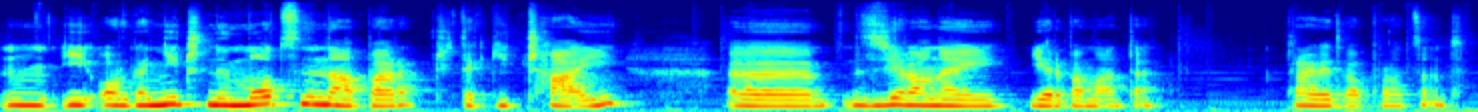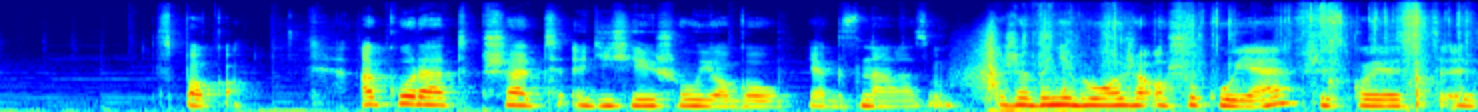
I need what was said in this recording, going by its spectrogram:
Mm, I organiczny, mocny napar, czyli taki czaj e, z zielonej yerba mate. Prawie 2%. Spoko. Akurat przed dzisiejszą jogą, jak znalazł. Żeby nie było, że oszukuję, wszystko jest e,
